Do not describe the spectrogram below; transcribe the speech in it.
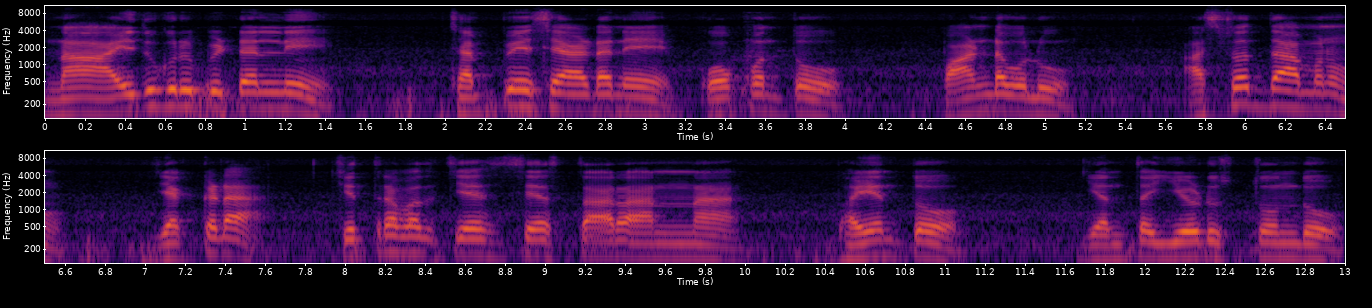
నా ఐదుగురు బిడ్డల్ని చంపేశాడనే కోపంతో పాండవులు అశ్వత్థామను ఎక్కడ చిత్రవధ చేసేస్తారా అన్న భయంతో ఎంత ఏడుస్తుందో.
